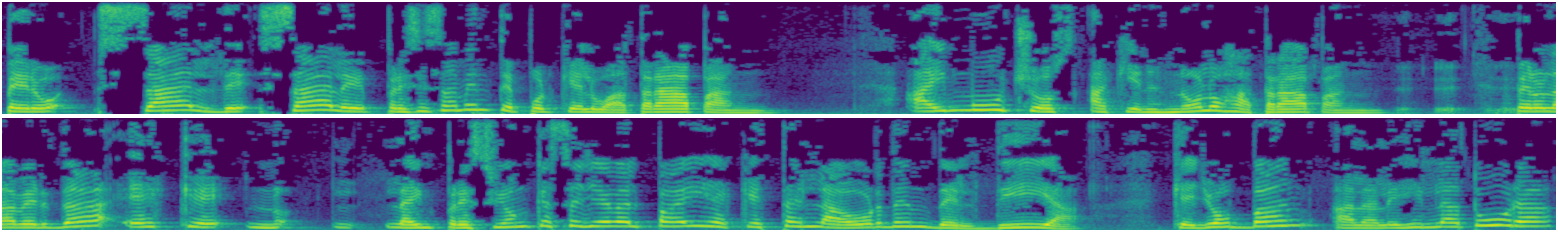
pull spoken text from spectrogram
pero sale, precisamente porque lo atrapan. Hay muchos a quienes no los atrapan, pero la verdad es que la impresión que se lleva el país es que esta es la orden del día, que ellos van a la legislatura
